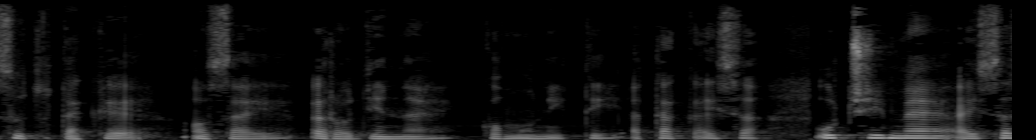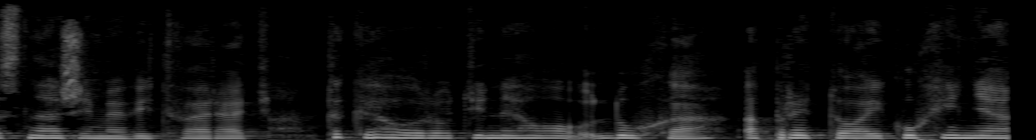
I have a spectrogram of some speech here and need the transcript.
sú to také ozaj rodinné komunity. A tak aj sa učíme, aj sa snažíme vytvárať takého rodinného ducha. A preto aj kuchyňa,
